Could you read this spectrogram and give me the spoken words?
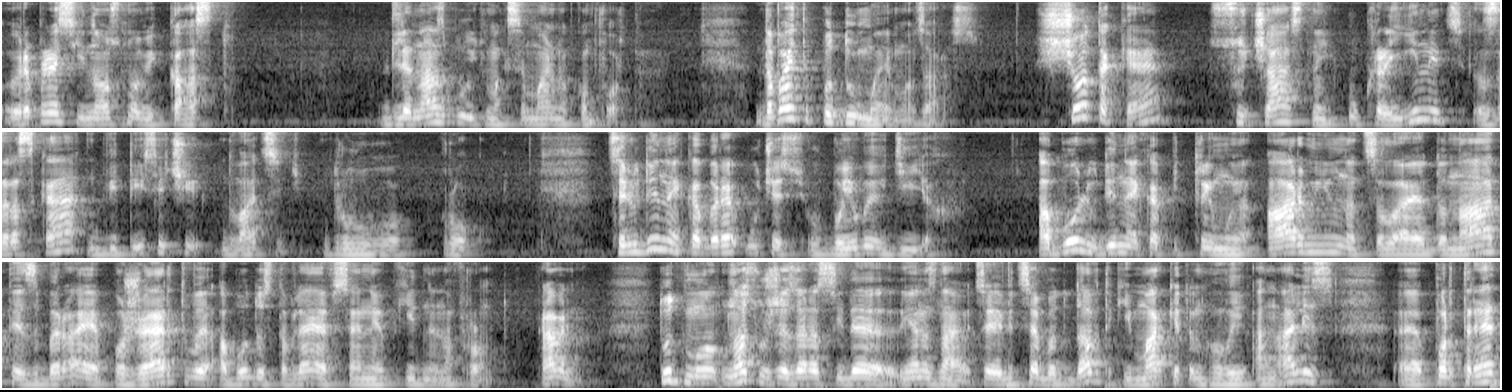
репресії на основі каст для нас будуть максимально комфортними? Давайте подумаємо зараз, що таке сучасний українець зразка 2022 року. Це людина, яка бере участь в бойових діях, або людина, яка підтримує армію, надсилає донати, збирає пожертви або доставляє все необхідне на фронт. Правильно? Тут у нас вже зараз йде, я не знаю, це я від себе додав такий маркетинговий аналіз, е, портрет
